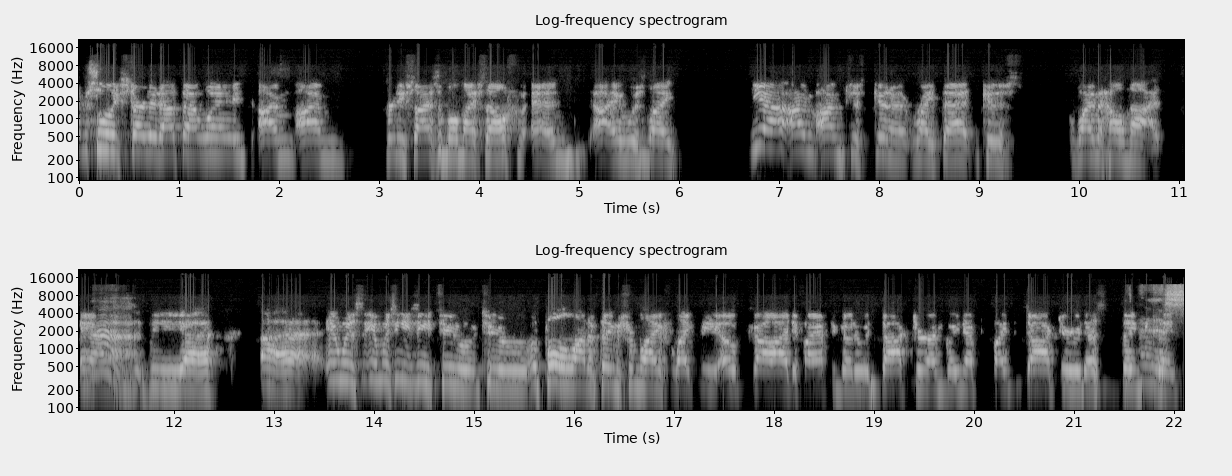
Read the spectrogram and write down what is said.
absolutely started out that way. I'm I'm pretty sizable myself and I was like, yeah, I'm I'm just gonna write that because why the hell not? And yeah. the uh uh, it was it was easy to to pull a lot of things from life, like the oh god, if I have to go to a doctor, I'm going to have to find a doctor who doesn't think Yes.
